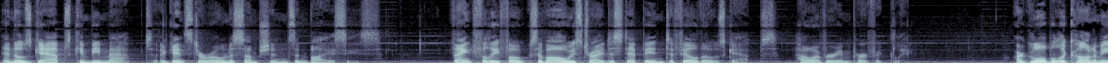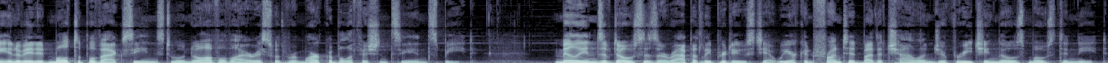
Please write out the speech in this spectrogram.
And those gaps can be mapped against our own assumptions and biases. Thankfully, folks have always tried to step in to fill those gaps, however imperfectly. Our global economy innovated multiple vaccines to a novel virus with remarkable efficiency and speed. Millions of doses are rapidly produced, yet we are confronted by the challenge of reaching those most in need.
